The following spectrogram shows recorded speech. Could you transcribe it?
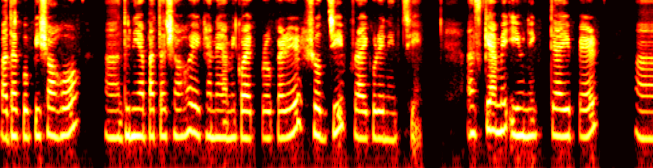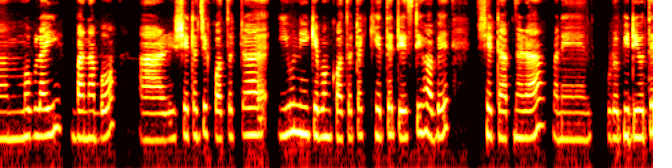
বাঁধাকপি সহ ধনিয়া পাতা সহ এখানে আমি কয়েক প্রকারের সবজি ফ্রাই করে নিচ্ছি। আজকে আমি ইউনিক টাইপের মোগলাই বানাবো আর সেটা যে কতটা ইউনিক এবং কতটা খেতে টেস্টি হবে সেটা আপনারা মানে পুরো ভিডিওতে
